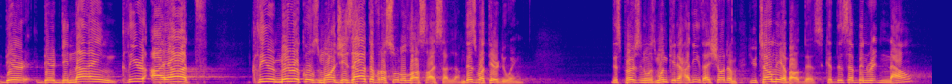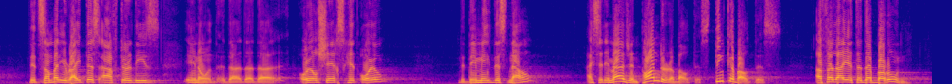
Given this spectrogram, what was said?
They're, they're denying clear ayat, clear miracles, mu'jizat of Rasulullah. This is what they're doing. This person who was munkir hadith, I showed him, you tell me about this. Could this have been written now? Did somebody write this after these, you know, the, the, the oil sheikhs hit oil? Did they make this now? I said, imagine, ponder about this, think about this. أَفَلَا يَتَدَبَّرُونَ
